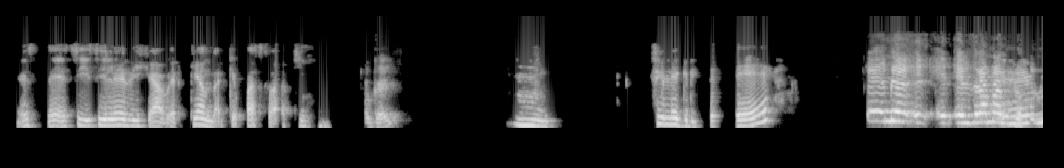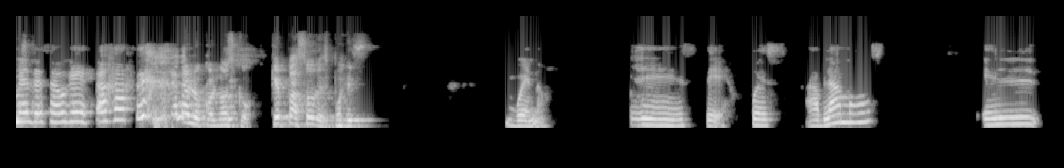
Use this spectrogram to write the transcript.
este, sí, sí le dije, a ver, ¿qué onda? ¿Qué pasó aquí? Ok. Mm, sí le grité, eh, Eh, mira, el, el- el drama, lo me desahogué, ajá. el drama lo conozco. ¿Qué pasó después? Bueno, este, pues hablamos. Él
